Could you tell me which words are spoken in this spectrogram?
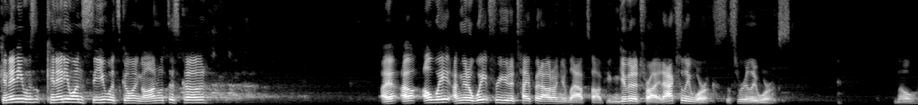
can, anyone, can anyone see what's going on with this code? I, I'll, I'll wait, I'm gonna wait for you to type it out on your laptop. You can give it a try. It actually works. This really works. No?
